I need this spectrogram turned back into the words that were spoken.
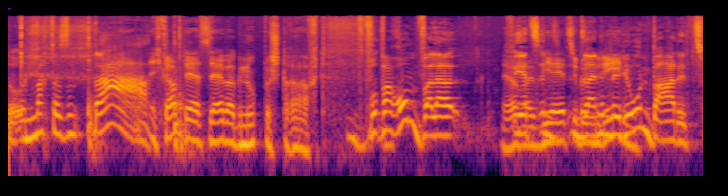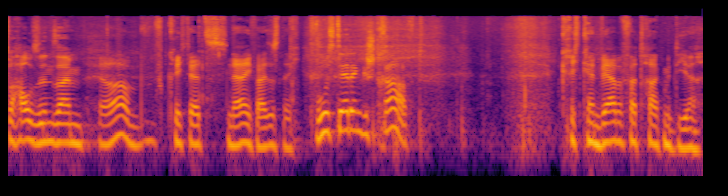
So, und macht das. Ah! ich glaube, der ist selber genug bestraft. Wo, warum? Weil er Ja, jetzt, in, jetzt in seine. Millionen badet zu Hause in seinem. Ja, kriegt er jetzt, ne, ich weiß es nicht. Wo ist der denn gestraft? Kriegt keinen Werbevertrag mit dir.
